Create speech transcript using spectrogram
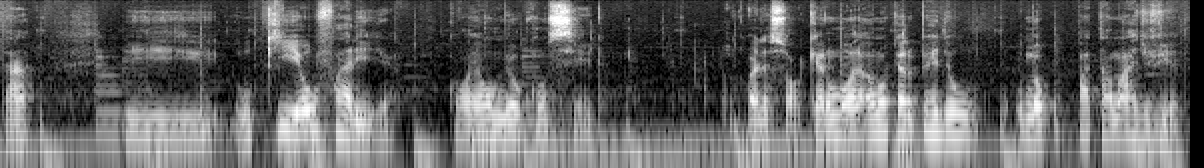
tá? E o que eu faria? Qual é o meu conselho? Olha só, quero morar, eu não quero perder o, o meu patamar de vida.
